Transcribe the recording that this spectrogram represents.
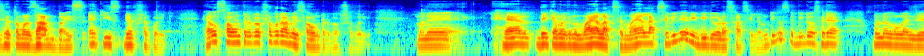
যেহেতু আমার জাত বাইস, একই ব্যবসা করি। হ্যাঁ সাউন্ডের ব্যবসা করে, আমি সাউন্ডের ব্যবসা করি। মানে হ্যাঁ দেখে আমার কিন্তু মায়া লাগছে। মায়া লাগছে বলে আমি ভিডিওটা ছাড়ছিলাম, ঠিক আছে? ভিডিও ছেড়ে মনে করলেন যে,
